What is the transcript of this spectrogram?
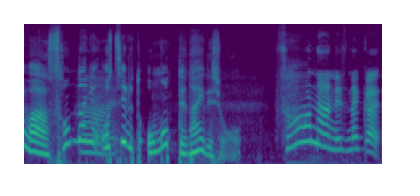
ではそんなに落ちると思ってないでしょ、そうなんです。なんか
